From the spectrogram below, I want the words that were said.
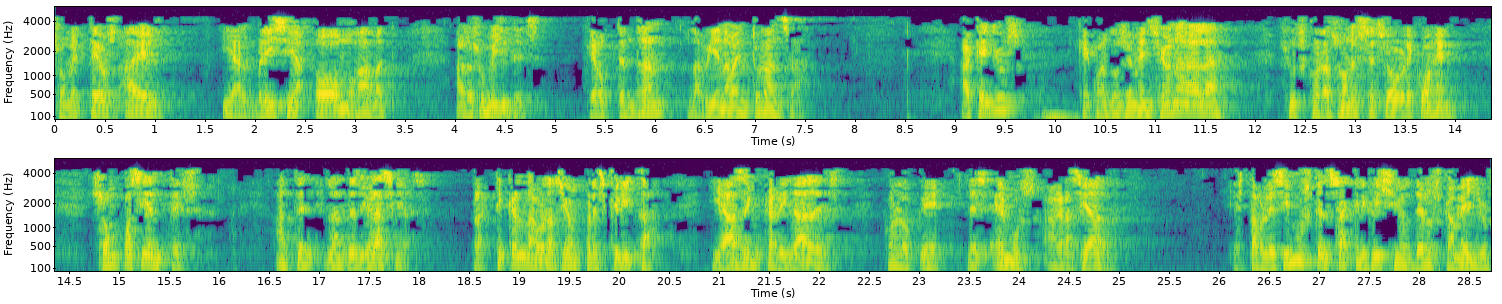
Someteos a Él y albricia, oh Muhammad, a los humildes, que obtendrán la bienaventuranza. Aquellos que cuando se menciona a Alá, sus corazones se sobrecogen, son pacientes ante las desgracias, practican la oración prescrita y hacen caridades con lo que les hemos agraciado. Establecimos que el sacrificio de los camellos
